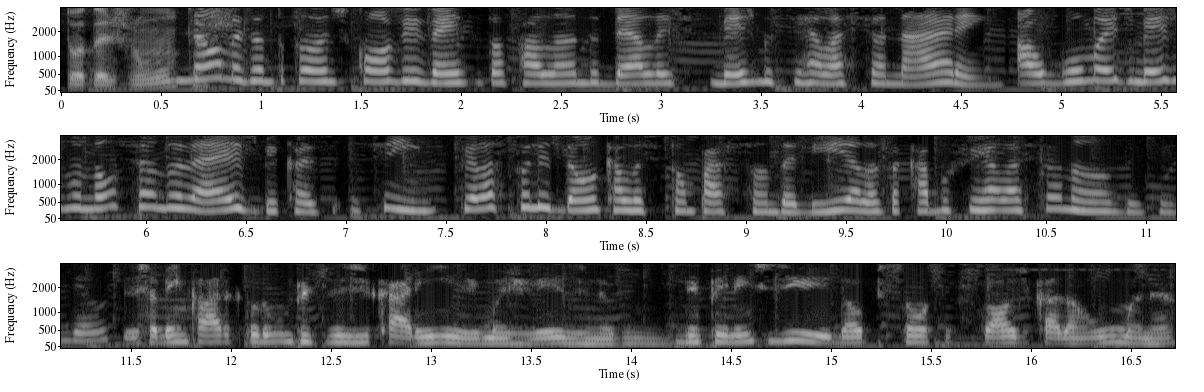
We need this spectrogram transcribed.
todas juntas. Não, mas eu não tô falando de convivência, eu tô falando delas mesmo se relacionarem. Algumas mesmo não sendo lésbicas, sim, pela solidão que elas estão passando ali, elas acabam se relacionando, entendeu? Deixa bem claro que todo mundo precisa de carinho algumas vezes, né? Independente de, da opção sexual de cada uma, né?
